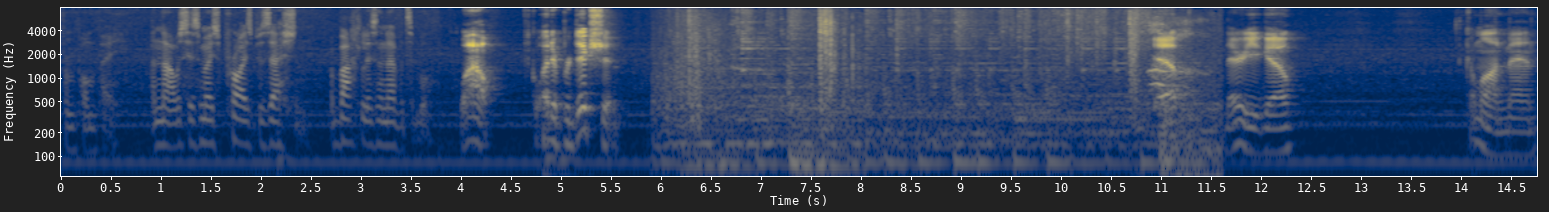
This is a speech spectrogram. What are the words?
from Pompey, and that was his most prized possession. A battle is inevitable. Wow, quite a prediction. Yep, there you go. Come on, man.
